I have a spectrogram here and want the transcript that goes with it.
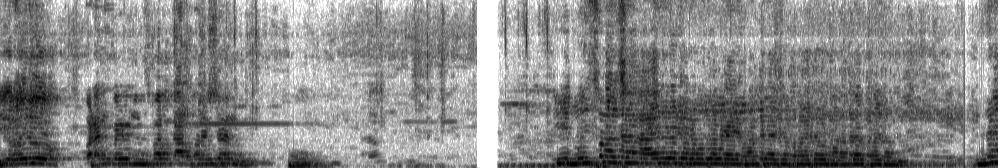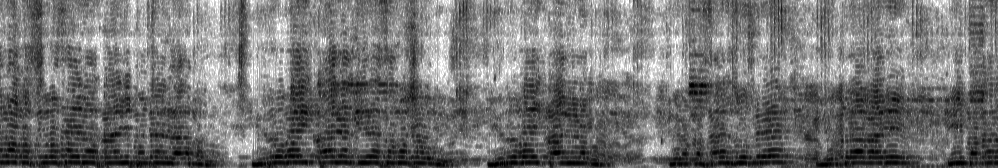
ఈరోజు వడంపేట మున్సిపల్ కార్పొరేషన్ ఈ మున్సిపల్ శాఖ ఆయన దగ్గర ఉంది కాబట్టి ఆయన భద్రాచల బాధ్యత మనందరి పైన ఉంది. నిజంగా ఒక శివసాయి కాలనీ పంచాయతీ కాదమ్మది ఇరవై కాలనీలకు ఇదే సమస్య ఉంది. ఇరవై కాలనీలకు మీరు ఒకసారి చూస్తే మిత్ర కానీ ఈ పక్కన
